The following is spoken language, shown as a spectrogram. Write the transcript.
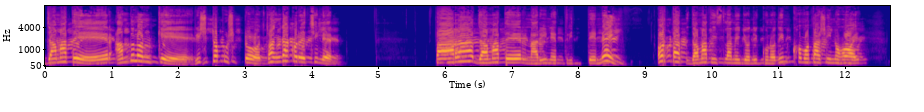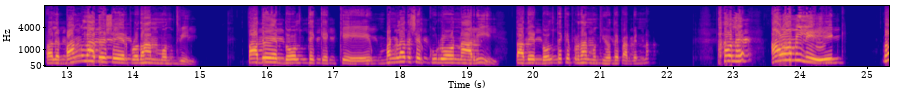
জামাতের আন্দোলনকে হৃষ্টপুষ্ট চাঙ্গা করেছিলেন। তারা জামাতের নারী নেতৃত্বে নেই। অর্থাৎ জামাত ইসলামী যদি কোনোদিন ক্ষমতাসীন হয়, তাহলে বাংলাদেশের প্রধানমন্ত্রী, তাদের দল থেকে কে? বাংলাদেশের কুরো নারী তাদের দল থেকে প্রধানমন্ত্রী হতে পারবেন না। তাহলে আওয়ামী লীগ বা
